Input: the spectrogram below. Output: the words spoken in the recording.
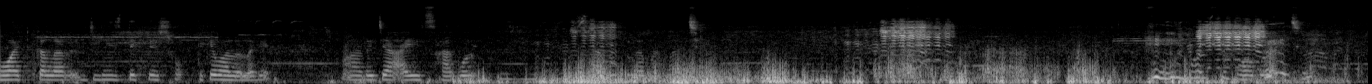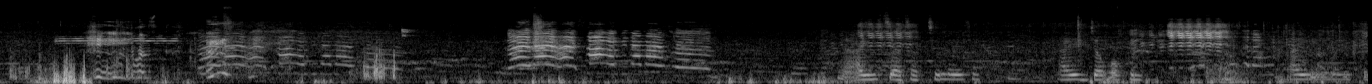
হোয়াইট কালার জিনিস দেখতে সব থেকে ভালো লাগে। আর এই যে আই ছাগল, ছাগলগুলো বানাচ্ছে। আই চেঁচাচ্ছিল এই যে, আই জবা ফুল। আই বাড়িতে।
